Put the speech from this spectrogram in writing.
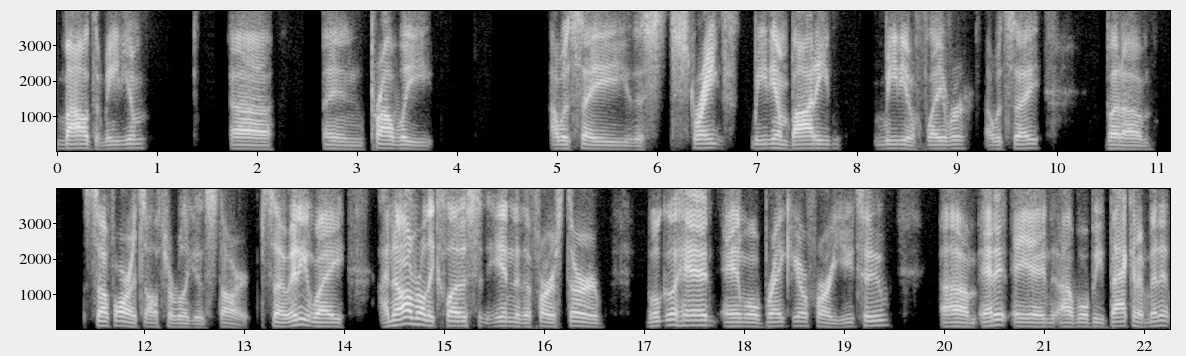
mild to medium. Uh, and probably I would say the strength, medium bodied, medium flavor, I would say. But um so far it's off to a really good start. So anyway, I know I'm really close to the end of the first third. We'll go ahead and we'll break here for our YouTube um edit and uh, we'll be back in a minute.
